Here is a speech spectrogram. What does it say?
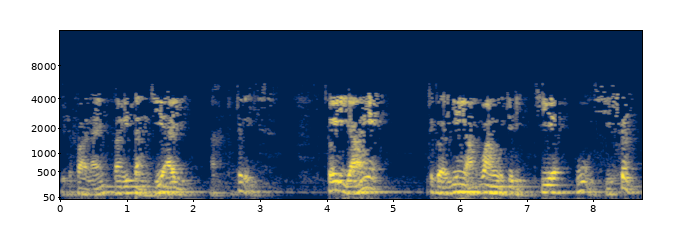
就是把人分为等级而已啊，是这个意思。所以阳阴这个阴阳万物之理，皆物其盛，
